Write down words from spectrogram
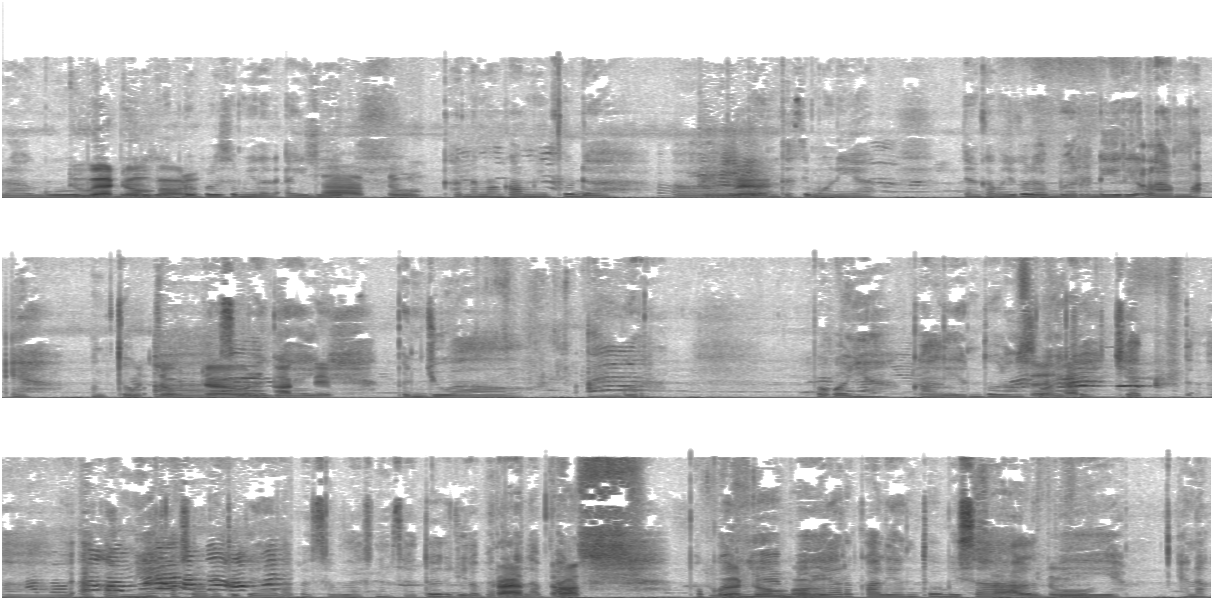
ragu Dua dompol. 29 ID satu. Karena memang kami itu udah uh, Dua. testimoni ya. Dan kami juga udah berdiri lama ya untuk uh, daun sebagai aktif penjual anggur. Pokoknya kalian tuh langsung Sehat. aja chat uh, WA kami 083811617838 red rose pokoknya biar kalian tuh bisa Satu. lebih enak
